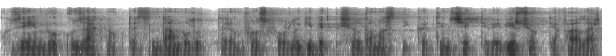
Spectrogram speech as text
Kuzeyin bu uzak noktasından bulutların fosforlu gibi ışıldaması dikkatini çekti ve birçok defalar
